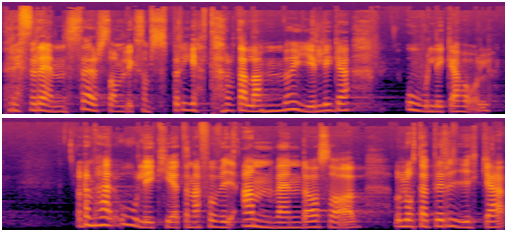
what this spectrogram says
preferenser som liksom spretar åt alla möjliga olika håll. Och de här olikheterna får vi använda oss av och låta berika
